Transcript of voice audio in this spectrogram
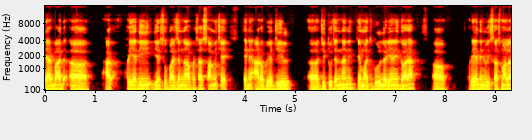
ત્યારબાદ ફરિયાદી જે સુભાષ જમના પ્રસાદ સ્વામી છે, તેને આરોપીઓ જીલ જીતુ ચંદાની તેમજ ગુલ દરિયાની દ્વારા ફરિયાદીને વિશ્વાસમાં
